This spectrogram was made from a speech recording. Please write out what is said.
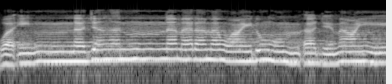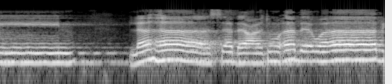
وإن جهنم لموعدهم أجمعين لها سبعة أبواب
